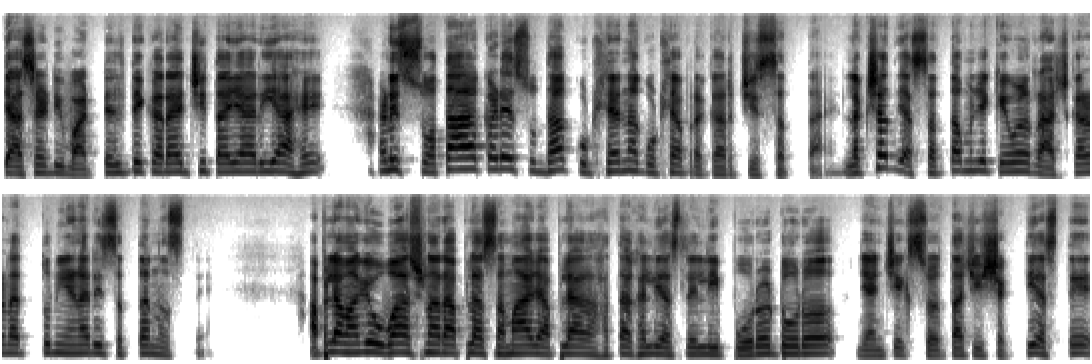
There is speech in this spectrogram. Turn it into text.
त्यासाठी वाटेल ते करायची तयारी आहे. आणि स्वतःकडे सुद्धा कुठल्या ना कुठल्या प्रकारची सत्ता आहे. लक्षात घ्या सत्ता म्हणजे केवळ राजकारणातून येणारी सत्ता नसते. आपल्या मागे उभा असणारा आपला समाज आपल्या हाताखाली असलेली पोरं टोरं ज्यांची एक स्वतःची शक्ती असते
